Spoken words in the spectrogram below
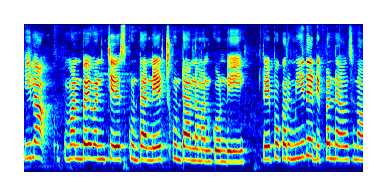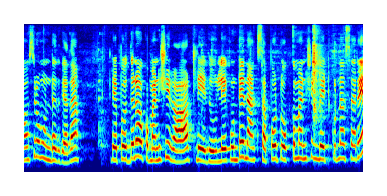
ఇలా వన్ బై వన్ చేసుకుంటా నేర్చుకుంటా అన్నాం అనుకోండి రేపు ఒకరి మీదే డిపెండ్ అవ్వాల్సిన అవసరం ఉండదు కదా. రేపొద్దున ఒక మనిషి రావట్లేదు. లేకుంటే నాకు సపోర్ట్ ఒక్క మనిషిని పెట్టుకున్నా సరే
